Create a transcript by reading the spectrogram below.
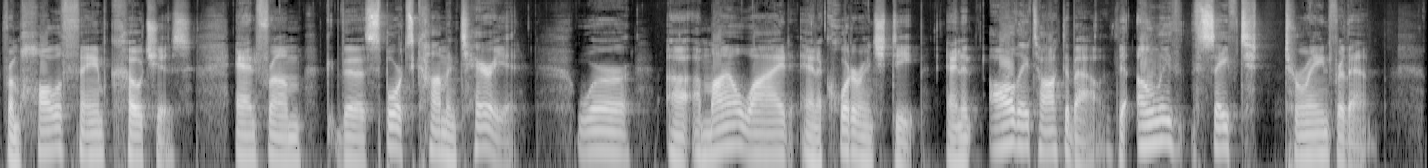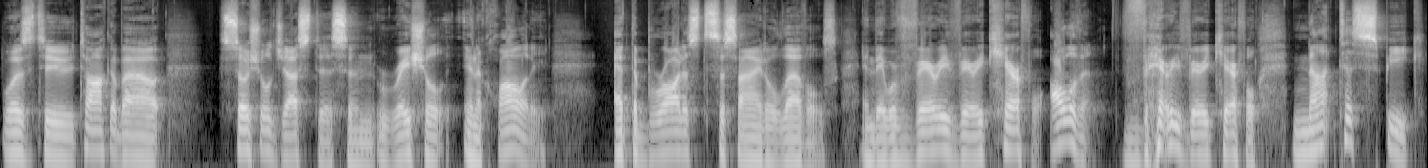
from Hall of Fame coaches, and from the sports commentariat were uh, a mile wide and a quarter inch deep. And it, all they talked about, the only safe t- terrain for them, was to talk about social justice and racial inequality at the broadest societal levels. And they were very, very careful, all of them, very, very careful not to speak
